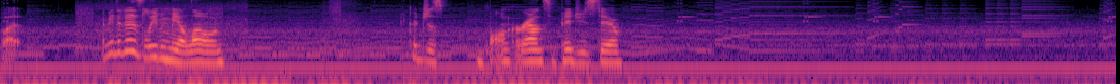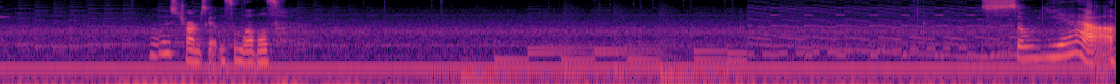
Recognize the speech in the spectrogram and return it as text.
but... I mean, it is leaving me alone. I could just bonk around some Pidgeys, too. Well, at least Charm's getting some levels. Yeah.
